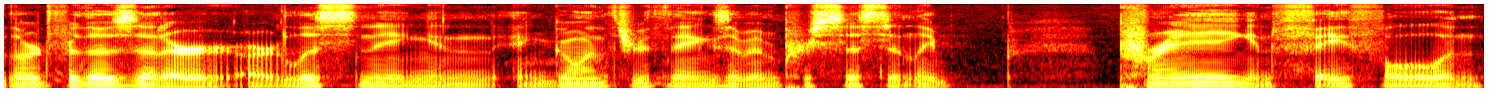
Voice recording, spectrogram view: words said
Lord, for those that are, are listening and, and going through things, have been persistently praying and faithful and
